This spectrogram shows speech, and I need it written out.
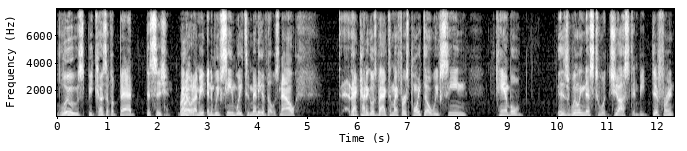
lose because of a bad decision. You Right. know what I mean? And we've seen way too many of those. Now that kind of goes back to my first point though. We've seen Campbell his willingness to adjust and be different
